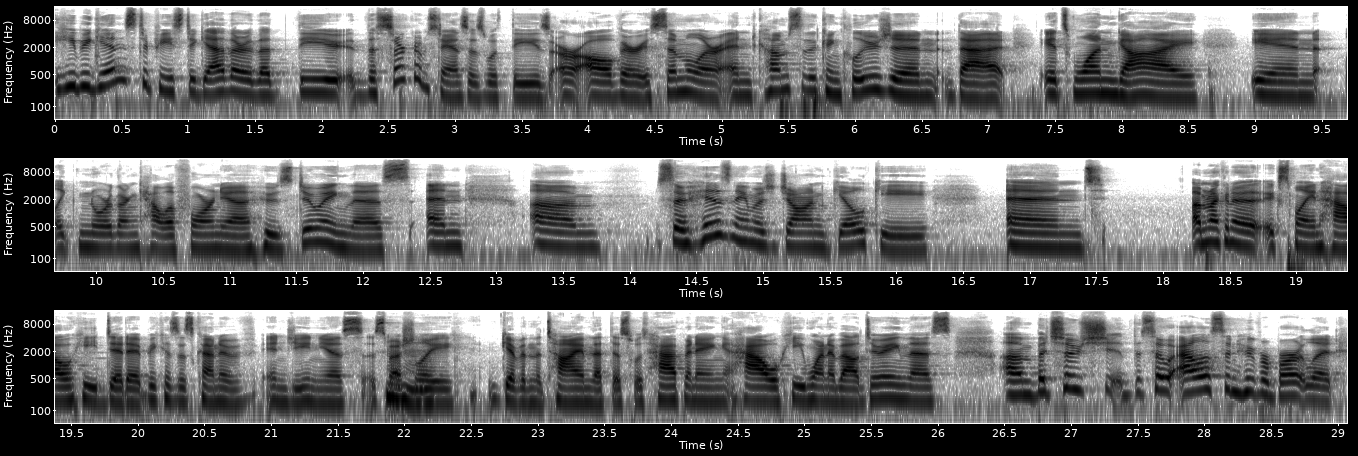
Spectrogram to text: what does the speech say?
he begins to piece together that the the circumstances with these are all very similar and comes to the conclusion that it's one guy in like northern california who's doing this and um, so his name was john gilkey and i'm not going to explain how he did it because it's kind of ingenious especially given the time that this was happening how he went about doing this. Um, but so she, so allison hoover bartlett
